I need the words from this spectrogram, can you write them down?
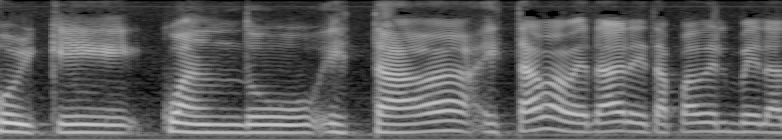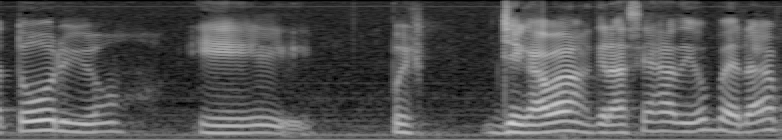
porque cuando estaba, estaba ¿verdad? la etapa del velatorio, eh, pues llegaba, gracias a Dios, ¿verdad?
